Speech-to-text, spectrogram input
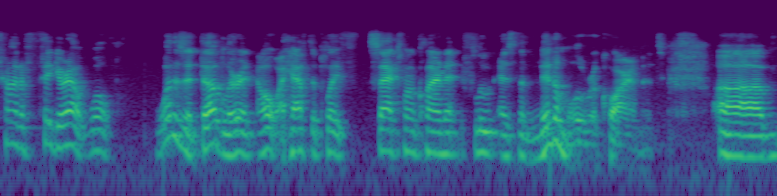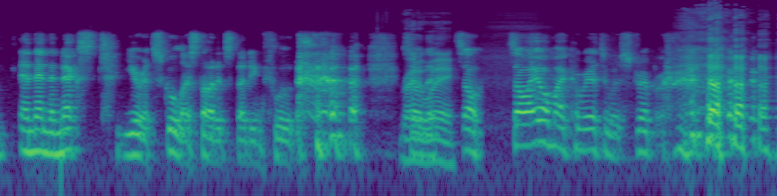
trying to figure out well what is a doubler? And oh i have to play saxophone clarinet and flute as the minimal requirement. Um, and then the next year at school i started studying flute. Right so away. so so I owe my career to a stripper.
